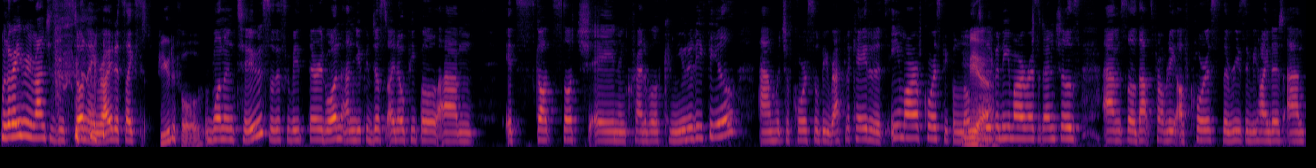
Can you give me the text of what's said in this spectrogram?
Well, Arabian Ranches is stunning, right? It's like it's beautiful. One and two, so this will be the third one, and you can just I know people. Um, it's got such an incredible community feel um, which of course will be replicated. It's Emaar, of course. People love yeah. to live in Emaar residentials. Um, so that's probably, of course, the reason behind it. Um,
